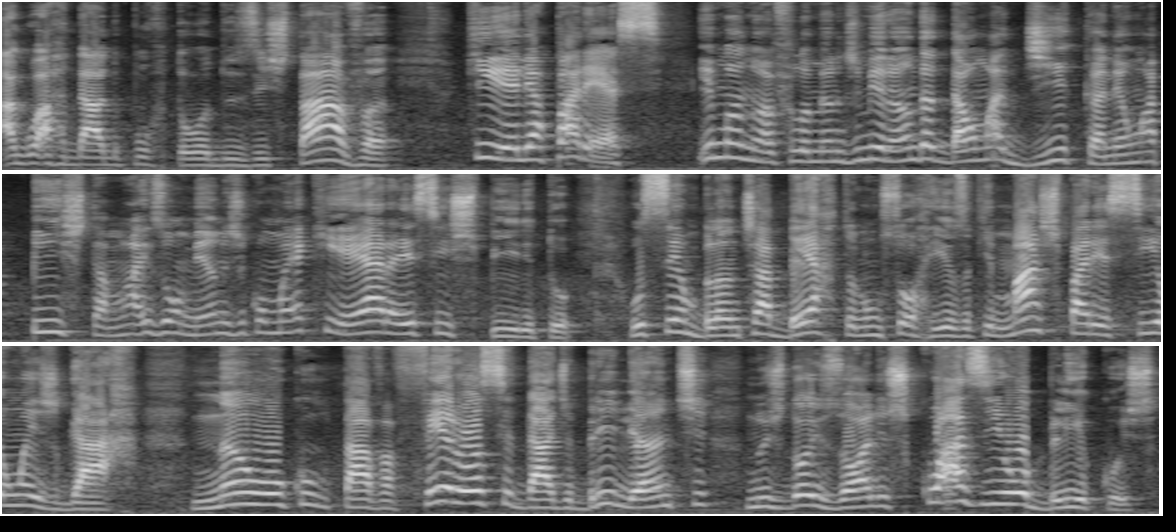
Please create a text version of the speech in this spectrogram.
aguardado por todos, estava, que ele aparece. E Manuel Filomeno de Miranda dá uma dica, né, uma pista mais ou menos de como é que era esse espírito. O semblante aberto num sorriso que mais parecia um esgar, não ocultava ferocidade brilhante nos dois olhos quase oblíquos,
